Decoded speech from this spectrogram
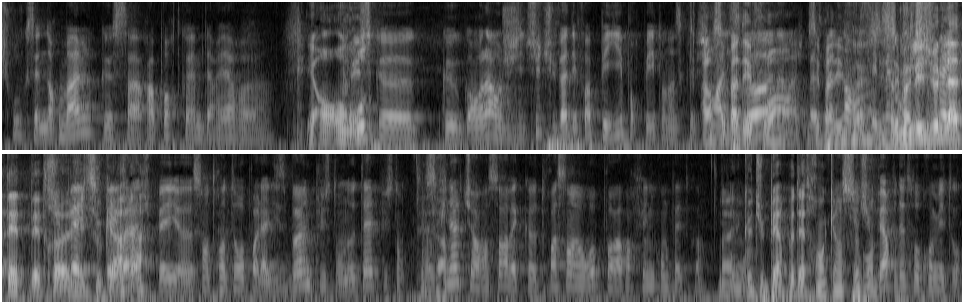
Je trouve que c'est normal que ça rapporte quand même derrière euh, Et en, en plus gros, que, que quand, voilà, en jiu-jitsu, tu vas des fois payer pour payer ton inscription. alors c'est pas des fois, hein, bah, c'est pas des non, fois. c'est les tu jeux de la tête tu d'être euh, tu payes, Jitsuka. voilà, tu payes euh, 130 euros pour la Lisbonne, plus ton hôtel, plus ton. C'est Au ça. final, tu en sors avec euh, 300 euros pour avoir fait une compète, quoi. Ouais, que tu perds peut-être en 15 Que tu secondes. perds peut-être au premier tour.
